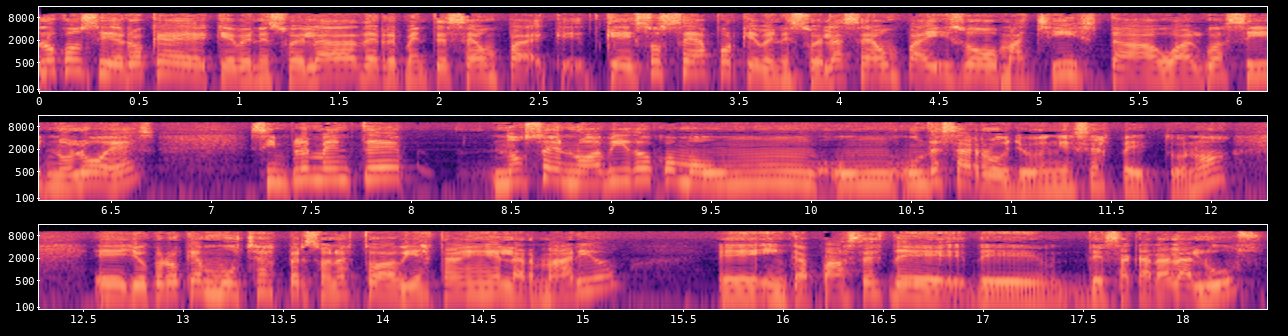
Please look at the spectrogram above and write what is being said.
no considero que, que Venezuela de repente sea un pa- que, que eso sea porque Venezuela sea un país o machista o algo así, no lo es. Simplemente, no sé, no ha habido como un, un, un desarrollo en ese aspecto, ¿no? Eh, yo creo que muchas personas todavía están en el armario, eh, incapaces de, de, de sacar a la luz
